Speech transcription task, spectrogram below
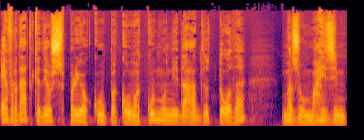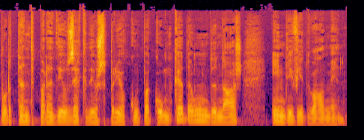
É verdade que Deus se preocupa com a comunidade toda, mas o mais importante para Deus é que Deus se preocupa com cada um de nós individualmente.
